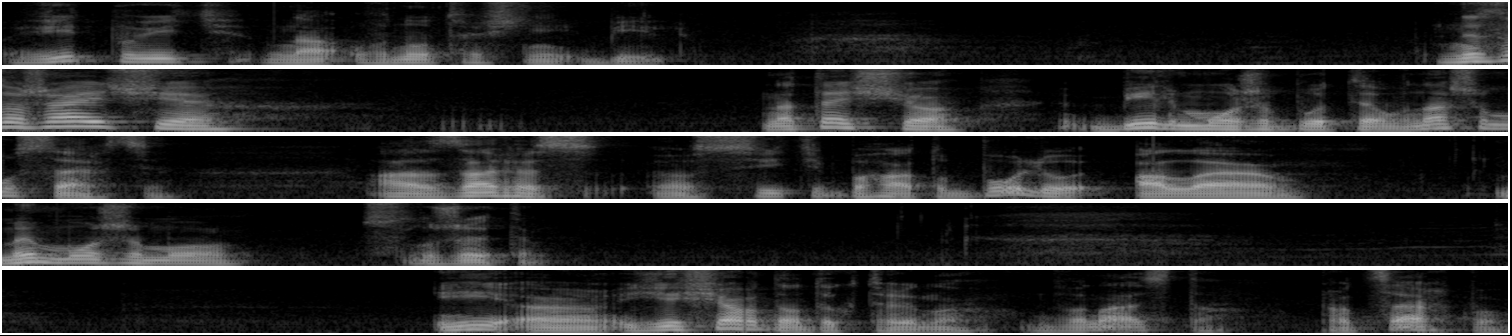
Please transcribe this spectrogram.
відповідь на внутрішній біль. Незважаючи на те, що біль може бути в нашому серці, а зараз е, в світі багато болю, але ми можемо служити. І е, є ще одна доктрина, 12 про церкву.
